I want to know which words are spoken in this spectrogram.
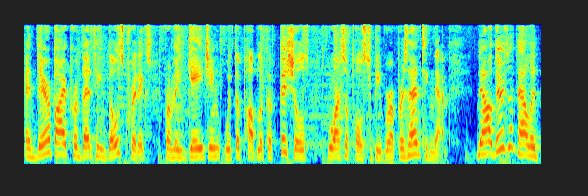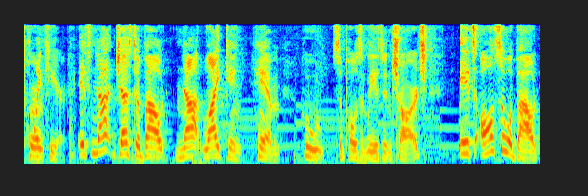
and thereby preventing those critics from engaging with the public officials who are supposed to be representing them. Now, there's a valid point here. It's not just about not liking him who supposedly is in charge. It's also about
